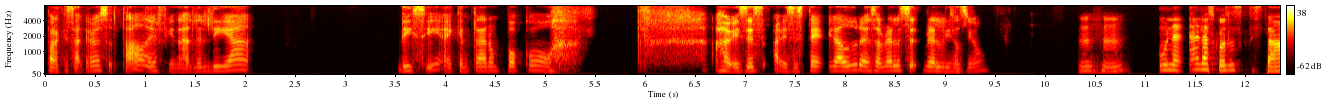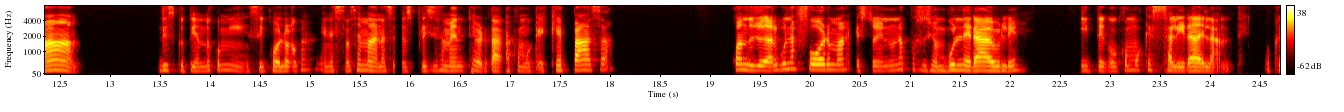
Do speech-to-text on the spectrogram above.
para que salga el resultado. Y al final del día, di sí, hay que entrar un poco, a veces, a veces pega dura esa realiza- realización. Una de las cosas que estaba discutiendo con mi psicóloga en estas semanas es precisamente, ¿verdad? Como que, ¿qué pasa cuando yo de alguna forma estoy en una posición vulnerable y tengo como que salir adelante? ¿Ok?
